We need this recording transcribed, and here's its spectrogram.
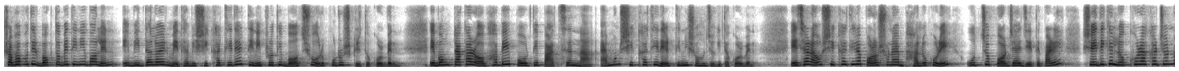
সভাপতির বক্তব্যে তিনি বলেন এই বিদ্যালয়ের মেধাবী শিক্ষার্থীদের তিনি প্রতি বছর পুরস্কৃত করবেন এবং টাকার অভাবে পড়তে পারছেন না, এমন শিক্ষার্থীদের তিনি সহযোগিতা করবেন। এছাড়াও শিক্ষার্থীরা পড়াশোনায় ভালো করে উচ্চ পর্যায়ে যেতে পারে সেই দিকে লক্ষ্য রাখার জন্য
